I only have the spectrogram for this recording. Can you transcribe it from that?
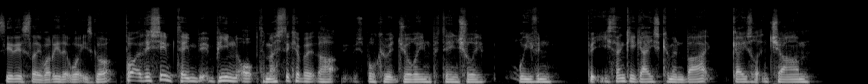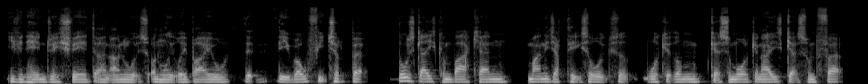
seriously worried at what he's got. But at the same time, being optimistic about that, we spoke about Jullien potentially leaving, but you think of guys coming back, guys like Cham, even Hendry, Shved, and I know it's unlikely bio that they will feature, but those guys come back in, manager takes a look at, look at them, gets them organised, gets them fit,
